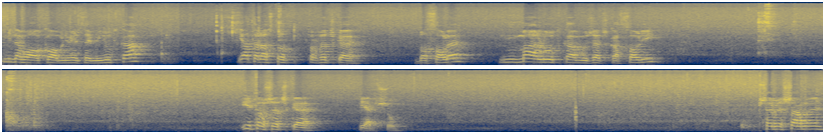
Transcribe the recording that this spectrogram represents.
Minęła około mniej więcej minutka. Ja teraz to troszeczkę dosolę. Malutka łyżeczka soli. I troszeczkę pieprzu. Przemieszamy.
